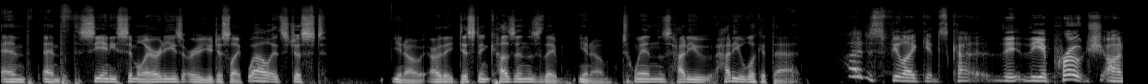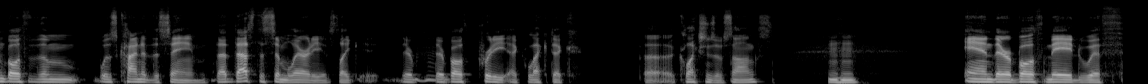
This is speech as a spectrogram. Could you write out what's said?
and and th- see any similarities, or are you just like, well, it's just you know, are they distant cousins? They you know twins? How do you how do you look at that? I just feel like it's kind of the the approach on both of them was kind of the same. That that's the similarity. It's like eh, they're Mhm. they're both pretty eclectic uh, collections of songs, Mm-hmm. and they're both made with,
